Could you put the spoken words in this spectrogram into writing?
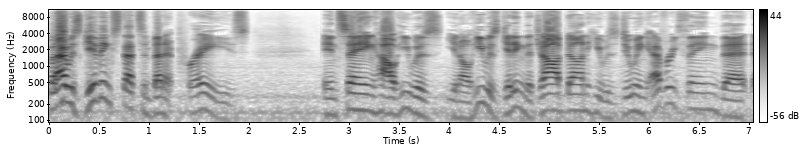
But I was giving Stetson Bennett praise in saying how he was, you know, he was getting the job done. He was doing everything that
